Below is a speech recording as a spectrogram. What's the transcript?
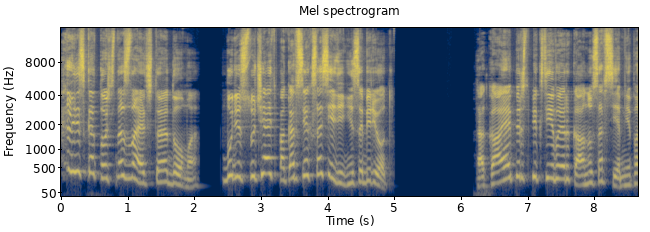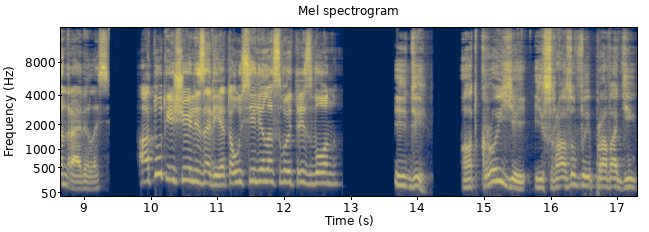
Лизка точно знает, что я дома. Будет стучать, пока всех соседей не соберет». Такая перспектива Эркану совсем не понравилась. А тут еще Елизавета усилила свой трезвон. «Иди, открой ей и сразу выпроводи»,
